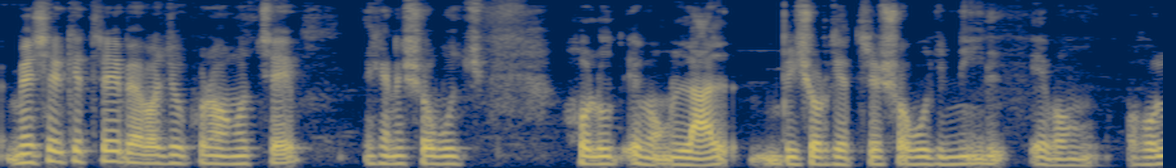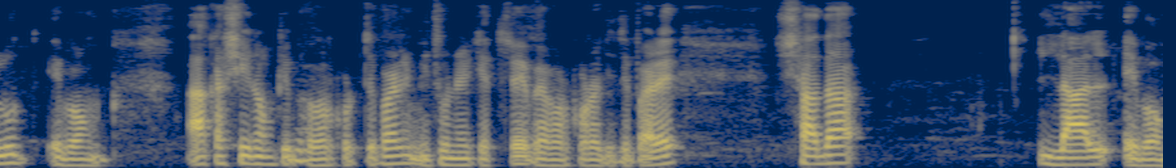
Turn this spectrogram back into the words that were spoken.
মেষের ক্ষেত্রে ব্যবহারযোগ্য রঙ হচ্ছে এখানে সবুজ, হলুদ এবং লাল। বৃষর ক্ষেত্রে সবুজ, নীল এবং হলুদ এবং আকাশি রঙটি ব্যবহার করতে পারেন মিথুনের ক্ষেত্রে ব্যবহার করা যেতে পারে সাদা, লাল এবং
